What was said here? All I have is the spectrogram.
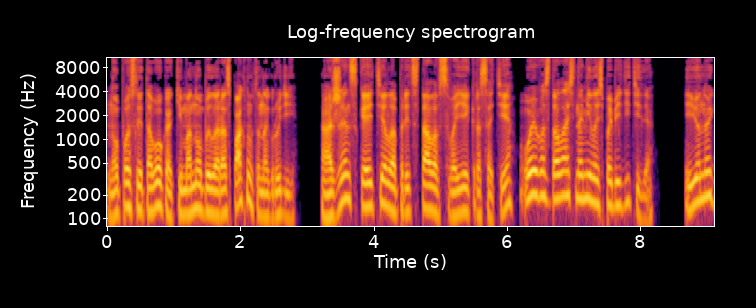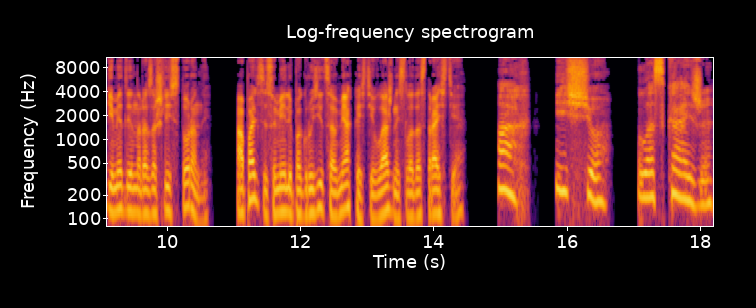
но после того, как кимоно было распахнуто на груди, а женское тело предстало в своей красоте, ой, воздалась на милость победителя. Ее ноги медленно разошлись в стороны, а пальцы сумели погрузиться в мягкость и влажность сладострастия. «Ах, еще! Ласкай же!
